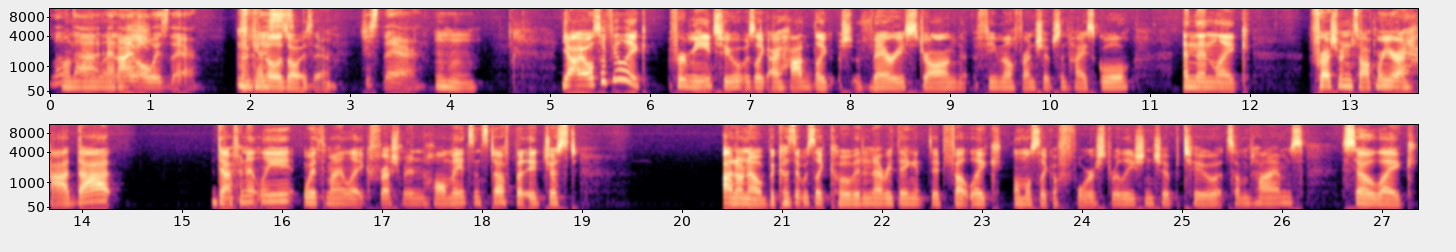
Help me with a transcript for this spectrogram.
Love that. And. I'm always there. And Kendall is always there. Just there. Mm-hmm. Yeah, I also feel like for me too, it was like I had like very strong female friendships in high school. And then like freshman and sophomore year, I had that definitely with my like freshman hallmates and stuff. But it just, I don't know, because it was like COVID and everything, it, it felt like almost like a forced relationship too at sometimes. So like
